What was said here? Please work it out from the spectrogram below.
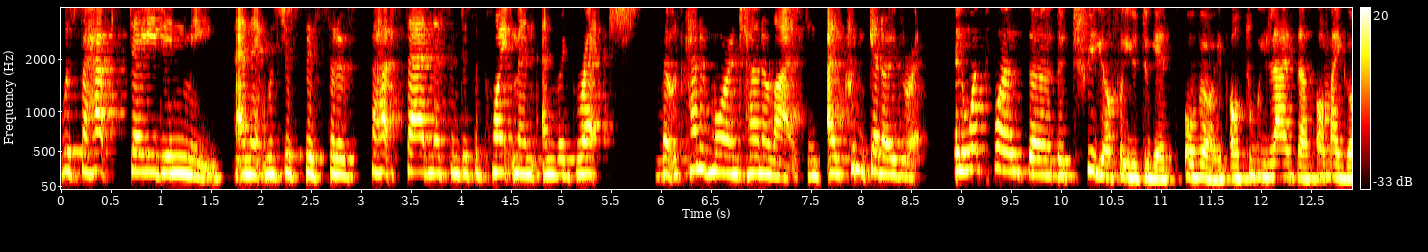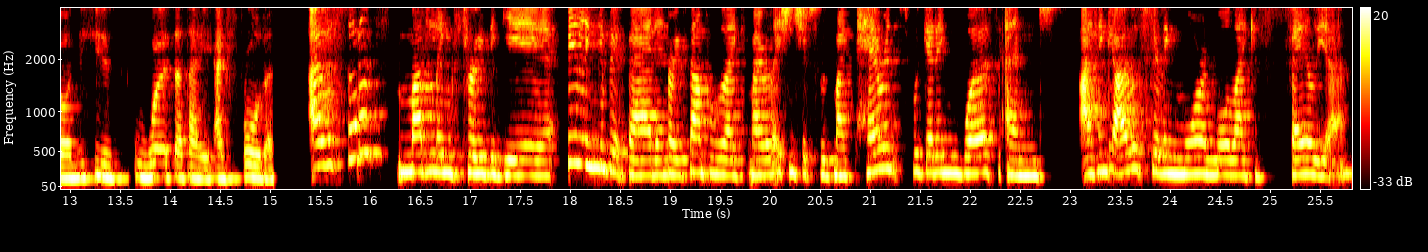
was perhaps stayed in me. And it was just this sort of perhaps sadness and disappointment and regret that was kind of more internalized. And I couldn't get over it. And what was uh, the trigger for you to get over it or to realize that, oh my God, this is worse that I, I thought? I was sort of muddling through the year, feeling a bit bad. And for example, like my relationships with my parents were getting worse. And I think I was feeling more and more like a failure.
